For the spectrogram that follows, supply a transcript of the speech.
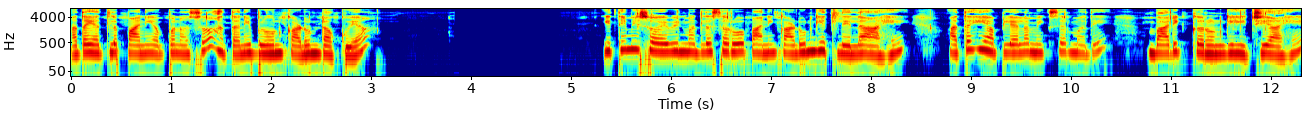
आता यातलं पाणी आपण असं हाताने बिळून काढून टाकूया. इथे मी सोयाबीनमधलं सर्व पाणी काढून घेतलेलं आहे. आता ही आपल्याला मिक्सरमध्ये बारीक करून घ्यायची आहे.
